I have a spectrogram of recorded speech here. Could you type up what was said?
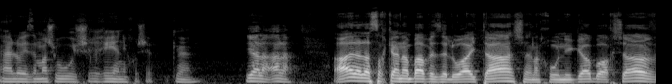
היה לו איזה משהו שרירי, אני חושב. כן. יאללה, הלאה. הלאה לשחקן הבא, וזה לואי טאה, שאנחנו ניגע בו עכשיו.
